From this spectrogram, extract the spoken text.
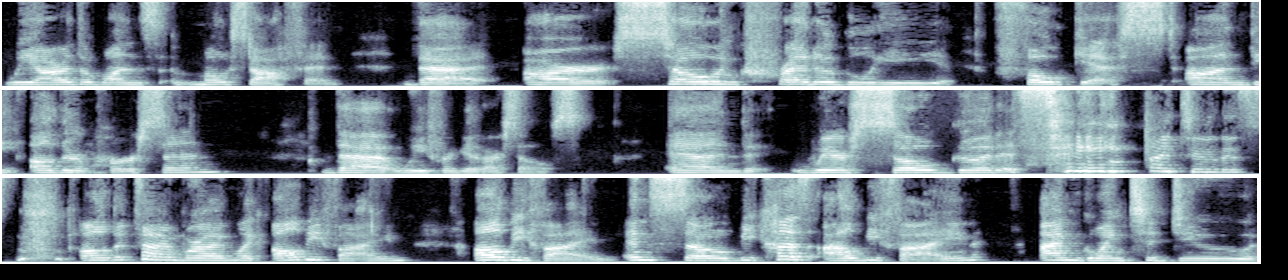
we are the ones most often that are so incredibly focused on the other person that we forget ourselves. And we're so good at saying, I do this all the time where I'm like, I'll be fine. I'll be fine. And so, because I'll be fine, I'm going to do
